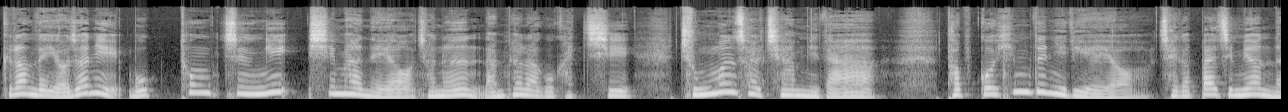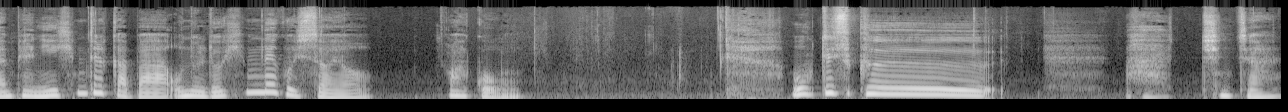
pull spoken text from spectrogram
그런데 여전히 목 통증이 심하네요. 저는 남편하고 같이 중문 설치합니다. 덥고 힘든 일이에요. 제가 빠지면 남편이 힘들까봐 오늘도 힘내고 있어요. 아이고. 목 디스크, 아, 진짜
